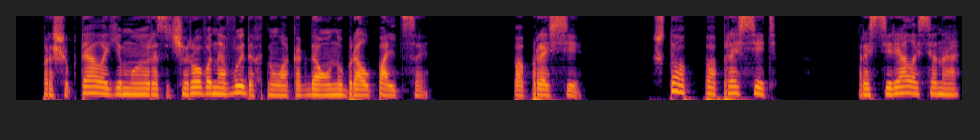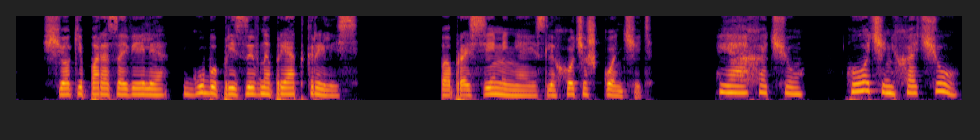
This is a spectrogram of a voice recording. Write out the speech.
— прошептала ему и разочарованно выдохнула, когда он убрал пальцы. «Попроси». «Что попросить?» Растерялась она, щеки порозовели, губы призывно приоткрылись. «Попроси меня, если хочешь кончить». «Я хочу, очень хочу»,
